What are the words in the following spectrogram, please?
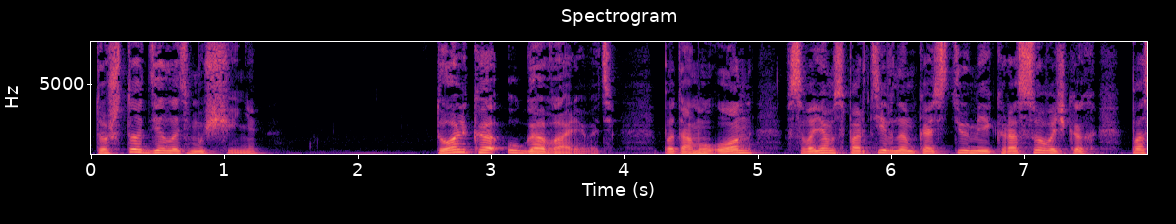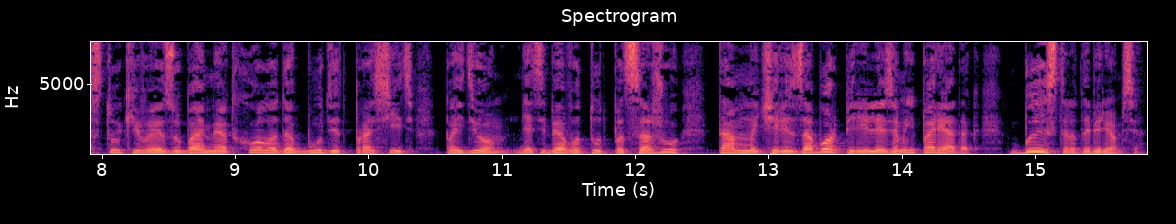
то что делать мужчине? Только уговаривать, потому он в своем спортивном костюме и кроссовочках, постукивая зубами от холода, будет просить «Пойдем, я тебя вот тут подсажу, там мы через забор перелезем и порядок, быстро доберемся».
